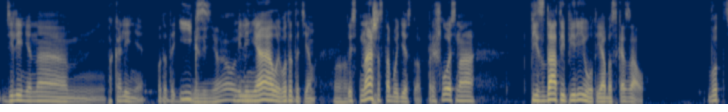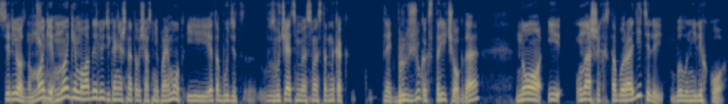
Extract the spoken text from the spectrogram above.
деление на поколение, вот это X, Миллениалы. миллениалы, вот эта тема. Ага. То есть наше с тобой детство пришлось на пиздатый период, я бы сказал. Вот серьезно, Почему? многие, многие молодые люди, конечно, этого сейчас не поймут, и это будет э, звучать с моей, с моей стороны как, блядь, брюзжу, как старичок, да? Но и у наших с тобой родителей было нелегко,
